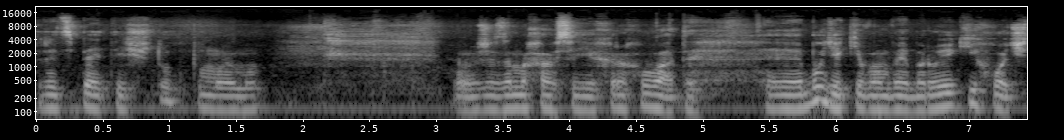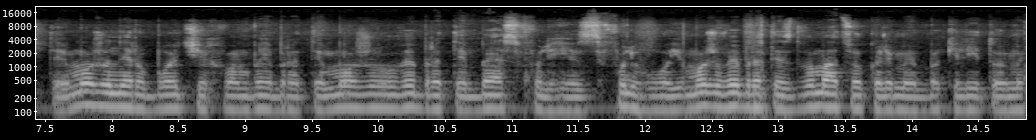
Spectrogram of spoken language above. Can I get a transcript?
35 тисяч штук, по-моєму. Вже замахався їх рахувати. Е, Будь-які вам виберу, які хочете. Можу неробочих вам вибрати, можу вибрати без фольги, з фольгою, можу вибрати з двома цоколями бакелітовими,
